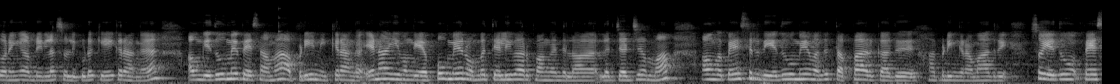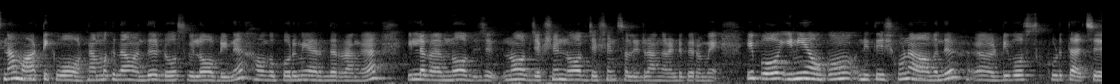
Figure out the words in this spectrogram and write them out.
போகிறீங்க அப்படின்லாம் சொல்லி கூட கேட்குறாங்க அவங்க எதுவுமே பேசாமல் அப்படியே நிற்கிறாங்க ஏன்னா இவங்க எப்போவுமே ரொம்ப தெளிவாக இருப்பாங்க இந்த லா ஜட்ஜ் அம்மா. அவங்க பேசுகிறது எதுவுமே வந்து தப்பாக இருக்காது அப்படிங்கிற மாதிரி. ஸோ எதுவும் பேசினா மாட்டிக்குவோம். நமக்கு தான் வந்து டோஸ் விழும் அப்படின்னு அவங்க பொறுமையாக இருந்துடுறாங்க. இல்லை ma'am no object no objection no objection சொல்லிடுறாங்க ரெண்டு பேருமே. இப்போது இனியாவுக்கும் நிதிஷ்க்கும் நான் வந்து டிவோர்ஸ் கொடுத்தாச்சு.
